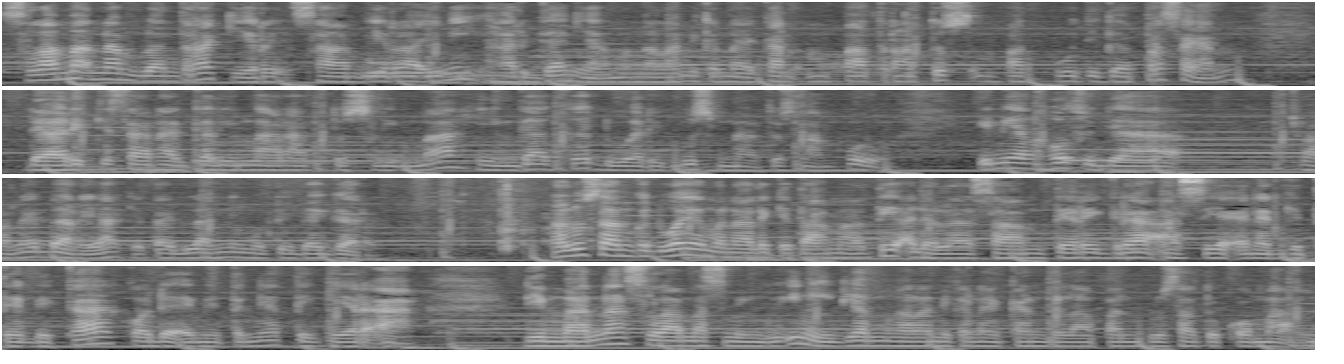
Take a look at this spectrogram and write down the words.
Selama enam bulan terakhir, saham IRA ini harganya mengalami kenaikan 443% dari kisaran harga 505 hingga ke 2960. Ini yang hold sudah cuma lebar ya, kita bilang ini multi bagger. Lalu saham kedua yang menarik kita amati adalah saham Teregra Asia Energi Tbk, kode emitennya TGRA di mana selama seminggu ini dia mengalami kenaikan 81,08%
